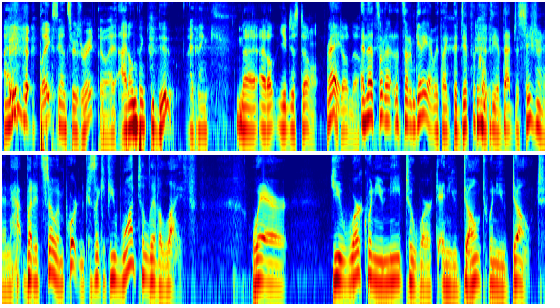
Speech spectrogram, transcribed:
I think Blake's answer is right, though. I, I don't think you do. I think No, I don't. You just don't. right You don't know. and that's what I, that's what i'm getting at with like the difficulty of that decision and how, but it's so important because like if you want to live a life where you work when you need to work and you don't when you don't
